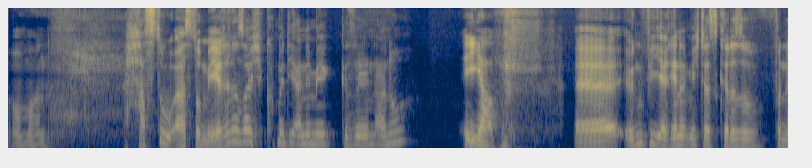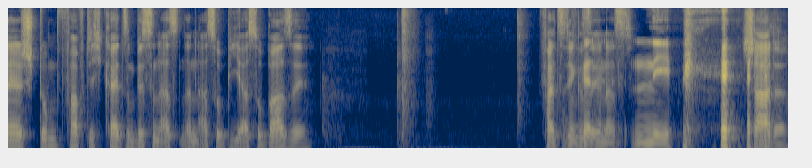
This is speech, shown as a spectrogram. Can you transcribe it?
Oh Mann. Hast du, hast du mehrere solche Comedy-Anime gesehen, Anno? Ja. Äh, irgendwie erinnert mich das gerade so von der Stumpfhaftigkeit so ein bisschen an Asobi Asobase. Falls du den gesehen hast. Nee. Schade.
